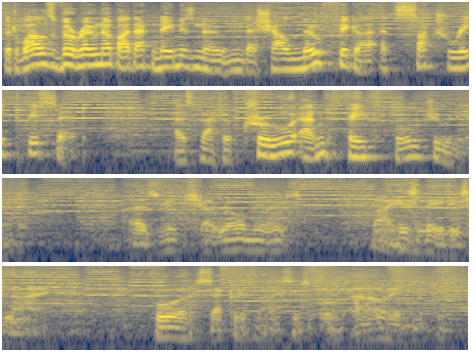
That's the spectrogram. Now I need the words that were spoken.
that whiles Verona by that name is known, there shall no figure at such rate be set as that of true and faithful Juliet. As rich are Romeo's by his lady's lie, poor sacrifices of our enmity.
